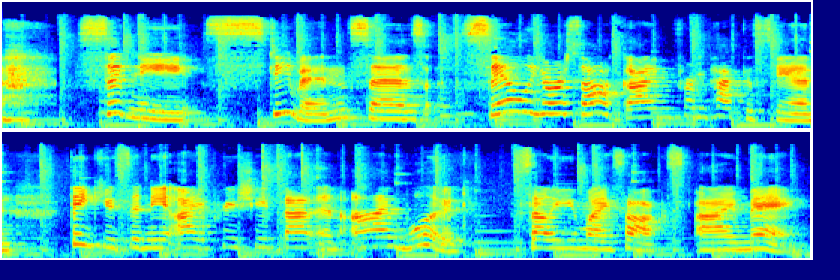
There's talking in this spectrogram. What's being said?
Sydney Steven says, sail your sock, I'm from Pakistan. Thank you, Sydney, I appreciate that, and I would sell you my socks. I may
